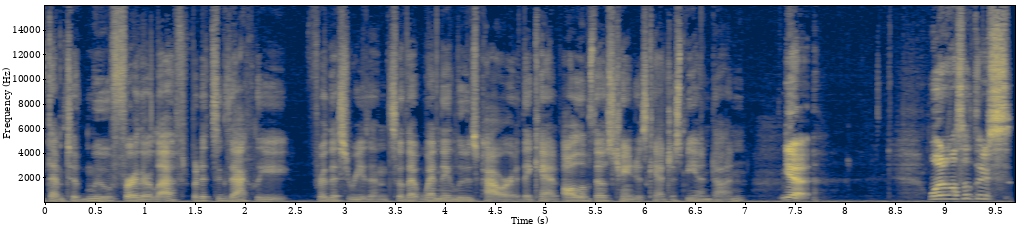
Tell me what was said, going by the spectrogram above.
them to move further left, but it's exactly for this reason, so that when they lose power, they can't. All of those changes can't just be undone. Yeah. Well, and also there's,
